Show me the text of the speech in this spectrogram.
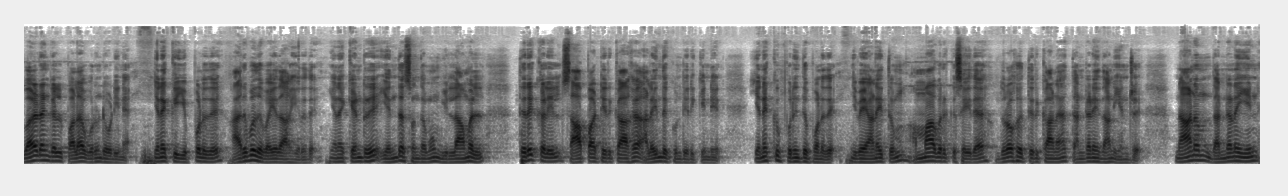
வருடங்கள் பல உருண்டோடின. எனக்கு இப்பொழுது அறுபது வயதாகிறது. எனக்கென்று எந்த சொந்தமும் இல்லாமல் தெருக்களில் சாப்பாட்டிற்காக அலைந்து கொண்டிருக்கின்றேன். எனக்கு புரிந்து போனது. இவை அனைத்தும் அம்மாவிற்கு செய்த துரோகத்திற்கான தண்டனைதான் என்று. நானும் தண்டனையின்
